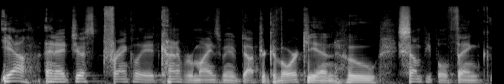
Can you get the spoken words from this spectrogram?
Yeah, and it just, frankly, it kind of reminds me of Dr. Kevorkian, who some people think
